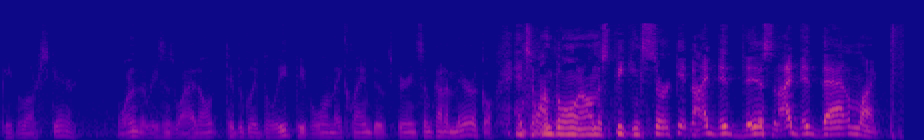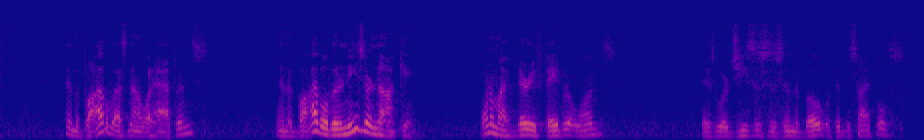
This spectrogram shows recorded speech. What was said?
People are scared. One of the reasons why I don't typically believe people when they claim to experience some kind of miracle. And so I'm going on the speaking circuit and I did this and I did that. I'm like, Pfft in the Bible, that's not what happens. In the Bible, their knees are knocking. One of my very favorite ones is where Jesus is in the boat with the disciples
